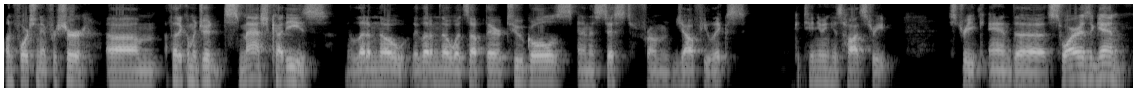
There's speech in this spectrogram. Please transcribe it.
Unfortunate for sure. Um, Atletico Madrid smashed Cadiz. They let them know. They let them know what's up there. Two goals and an assist from João Felix, continuing his hot streak streak. And uh, Suarez again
